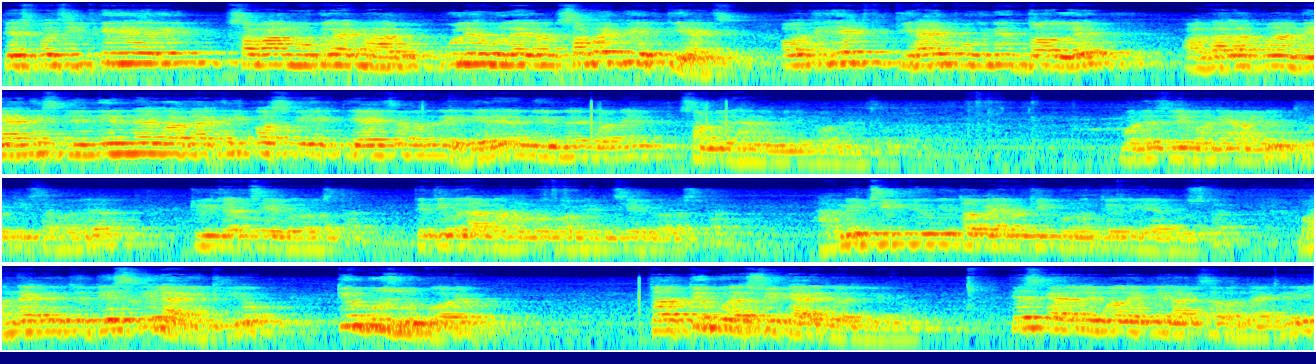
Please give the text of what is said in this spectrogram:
त्यसपछि फेरि सभामुखलाई महाभियोग उसले उसलाई सबैको एक तिहाई छ अब त्यो एक तिहाई पुग्ने दलले अदालतमा न्यायाधीशले निर्णय गर्दाखेरि कसको एक तिहाई छ भनेर हेरेर निर्णय गर्ने संविधान हामीले बनाएको छौँ। मधेसले भने होइन त्रुटि छ भनेर ट्विटर चेक गरोस् त। त्यति बेलाको हाम्रो कमेन्ट चेक गरोस् त। हामी ठिक थियो कि तपाईँहरू ठिक हुनु त्यो हेर्नुहोस् त। भन्दाखेरि त्यो देशकै लागि थियो। त्यो बुझ्नु पर्यो। तर त्यो कुरा स्वीकार गरिएन। त्यस कारणले मलाई के लाग्छ भन्दाखेरि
